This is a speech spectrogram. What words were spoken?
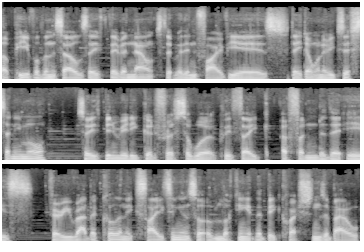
upheaval themselves. They've, they've announced that within five years they don't want to exist anymore. So it's been really good for us to work with like a funder that is very radical and exciting and sort of looking at the big questions about,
